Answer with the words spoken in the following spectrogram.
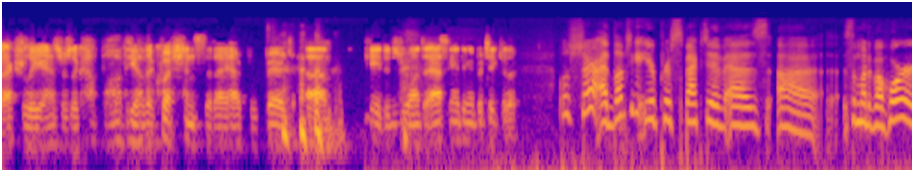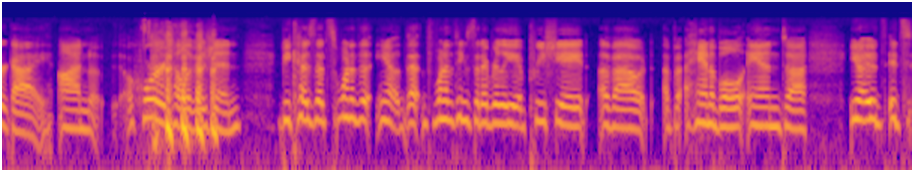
actually answers a couple of the other questions that I had prepared. Um, Kate, did you want to ask anything in particular? Well, sure. I'd love to get your perspective as uh, somewhat of a horror guy on horror television, because that's one of the you know that's one of the things that I really appreciate about, about Hannibal, and uh, you know it, it's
